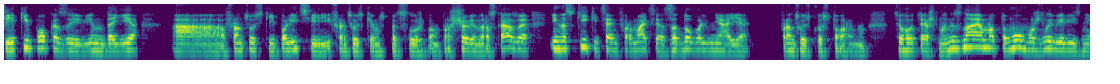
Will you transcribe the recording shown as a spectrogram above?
які покази він дає французькій поліції і французьким спецслужбам, про що він розказує, і наскільки ця інформація задовольняє французьку сторону. Цього теж ми не знаємо, тому можливі різні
